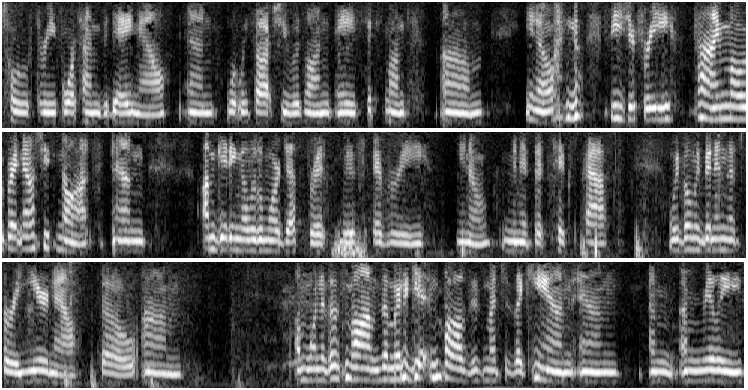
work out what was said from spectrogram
two, three, four times a day now. And what we thought she was on a six month, um, you know, seizure free time mode right now, she's not. And I'm getting a little more desperate with every, you know, minute that ticks past. We've only been in this for a year now, so um, I'm one of those moms. I'm going to get involved as much as I can, and I'm I'm really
